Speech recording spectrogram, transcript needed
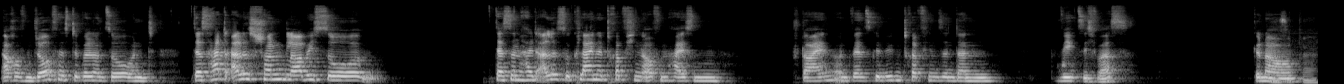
auch auf dem Joe Festival und so. Und das hat alles schon, glaube ich, so, das sind halt alles so kleine Tröpfchen auf den heißen Stein und wenn es genügend Tröpfchen sind, dann bewegt sich was. Genau. Ja,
